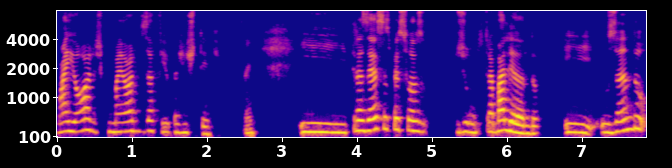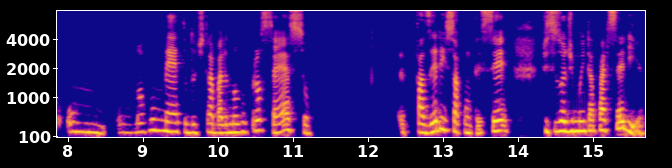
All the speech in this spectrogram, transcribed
maior, acho que o maior desafio que a gente teve, né? E trazer essas pessoas juntos, trabalhando e usando um, um novo método de trabalho, um novo processo, eh, fazer isso acontecer, precisou de muita parceria.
